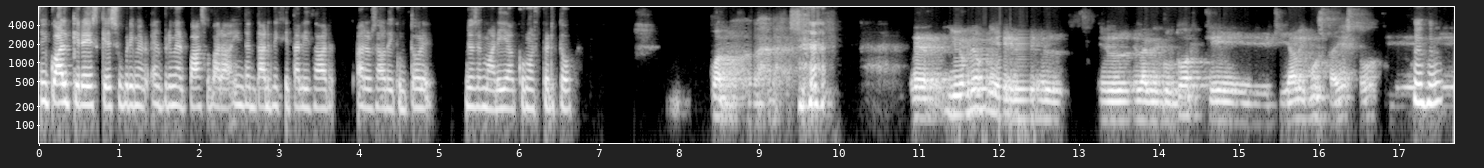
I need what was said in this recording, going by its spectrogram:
¿Y cuál crees que es su primer, el primer paso para intentar digitalizar a los agricultores? José María, como experto. Bueno, eh, yo creo que el, el, agricultor que, que, ya le gusta esto, que,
